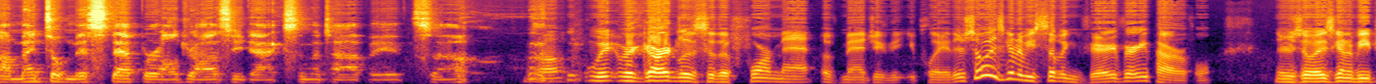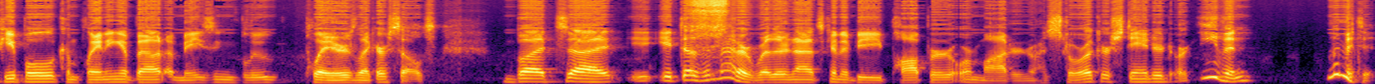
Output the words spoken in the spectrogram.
a mental misstep or Eldrazi decks in the top eight. So, well, regardless of the format of Magic that you play, there's always going to be something very, very powerful. There's always going to be people complaining about amazing blue players like ourselves. But uh, it, doesn't matter whether or not it's going to be pauper or modern or historic or standard or even limited,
